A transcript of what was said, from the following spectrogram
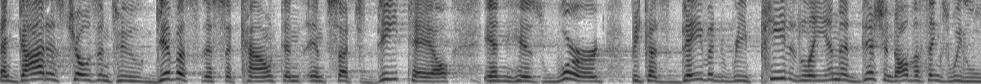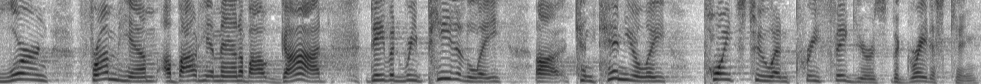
And God has chosen to give us this account in, in such detail in His Word because David repeatedly, in addition to all the things we learn from him about him and about God, David repeatedly, uh, continually points to and prefigures the greatest king,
